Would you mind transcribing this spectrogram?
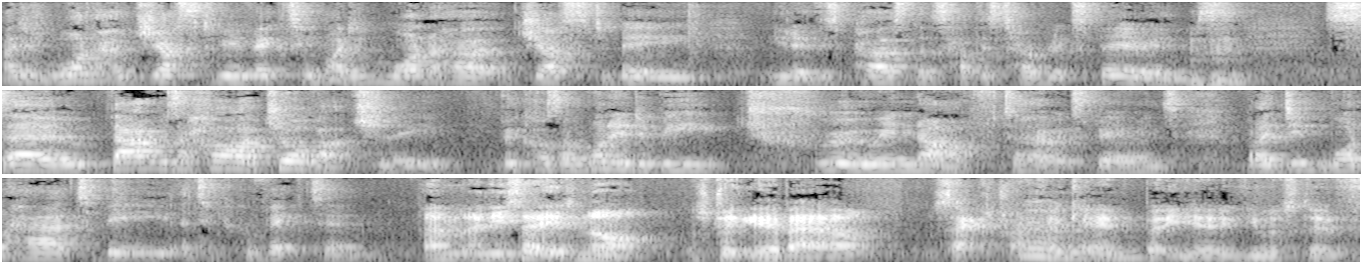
I didn't want her just to be a victim. I didn't want her just to be, you know, this person that's had this terrible experience. Mhm. So that was a hard job actually because I wanted to be true enough to her experience, but I didn't want her to be a typical victim. Um, and you say it's not strictly about sex Hmm. trafficking, but you you must have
